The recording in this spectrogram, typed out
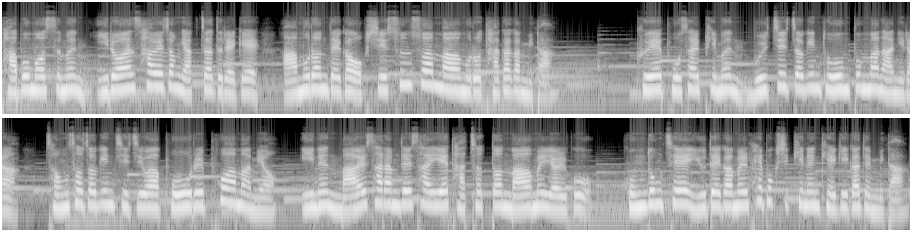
바보 머슴은 이러한 사회적 약자들에게 아무런 대가 없이 순수한 마음으로 다가갑니다. 그의 보살핌은 물질적인 도움뿐만 아니라 정서적인 지지와 보호를 포함하며 이는 마을 사람들 사이에 닫혔던 마음을 열고 공동체의 유대감을 회복시키는 계기가 됩니다.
